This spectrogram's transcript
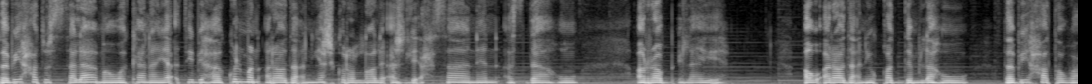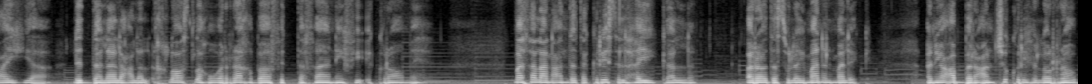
ذبيحة السلامة وكان يأتي بها كل من أراد أن يشكر الله لأجل إحسان أسداه الرب إليه أو أراد أن يقدم له ذبيحة طوعية للدلالة على الإخلاص له والرغبة في التفاني في إكرامه. مثلا عند تكريس الهيكل أراد سليمان الملك أن يعبر عن شكره للرب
